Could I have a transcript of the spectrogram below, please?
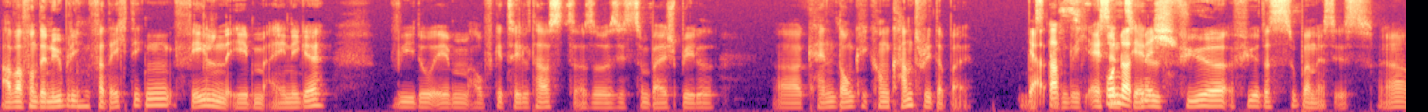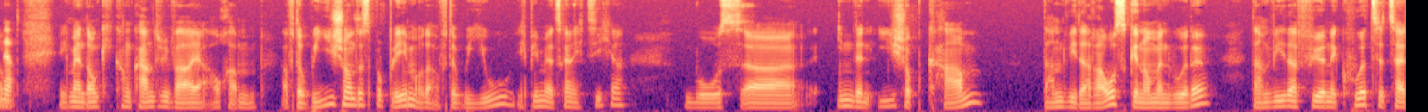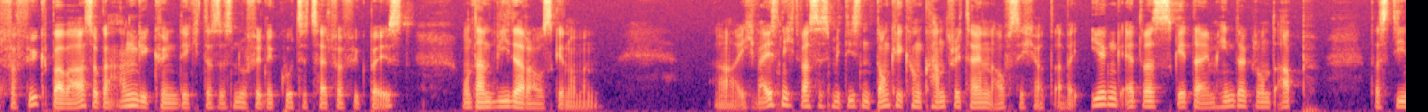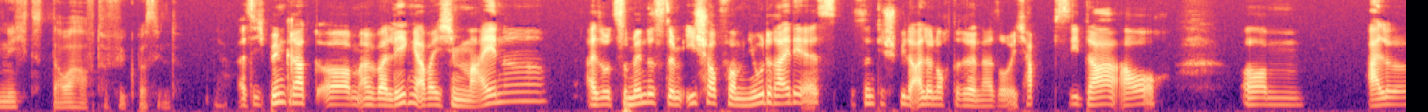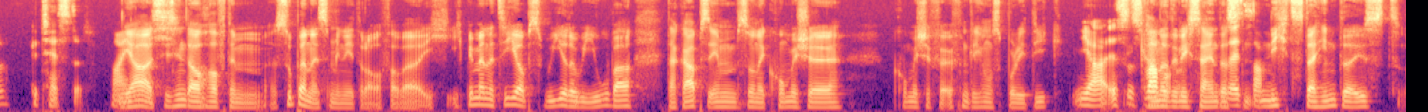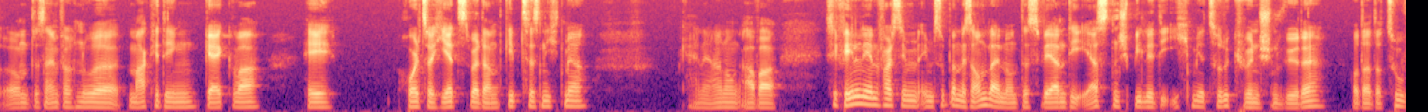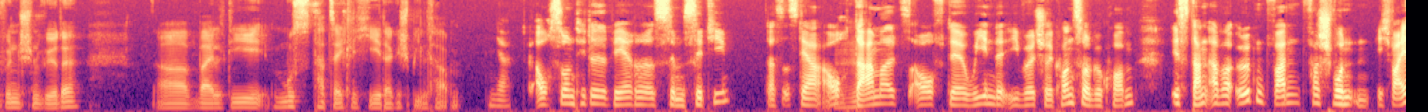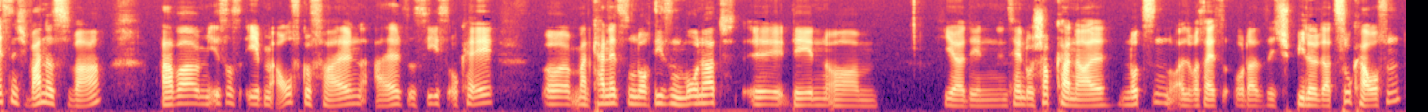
Aber von den üblichen Verdächtigen fehlen eben einige, wie du eben aufgezählt hast. Also es ist zum Beispiel äh, kein Donkey Kong Country dabei. Was ja, eigentlich essentiell für, für das Super NES ist. Ja, ja. Ich meine, Donkey Kong Country war ja auch am, auf der Wii schon das Problem oder auf der Wii U. Ich bin mir jetzt gar nicht sicher, wo es äh, in den eShop kam dann wieder rausgenommen wurde, dann wieder für eine kurze Zeit verfügbar war, sogar angekündigt, dass es nur für eine kurze Zeit verfügbar ist und dann wieder rausgenommen. Äh, ich weiß nicht, was es mit diesen Donkey Kong Country Teilen auf sich hat, aber irgendetwas geht da im Hintergrund ab, dass die nicht dauerhaft verfügbar sind. Also ich bin gerade ähm, am überlegen, aber ich meine, also zumindest im eShop vom New 3DS sind die Spiele alle noch drin. Also ich habe sie da auch ähm, alle getestet. Ja, ich. sie sind auch auf dem Super NES Mini drauf, aber ich, ich bin mir nicht sicher, ob es Wii oder Wii U war. Da gab es eben so eine komische, komische Veröffentlichungspolitik. Ja, es ist Kann natürlich sein, dass seltsam. nichts dahinter ist und das einfach nur Marketing-Gag war. Hey, holt euch jetzt, weil dann gibt es es nicht mehr. Keine Ahnung, aber sie fehlen jedenfalls im, im Super NES Online und das wären die ersten Spiele, die ich mir zurückwünschen würde oder dazu wünschen würde, weil die muss tatsächlich jeder gespielt haben. Ja, auch so ein Titel wäre SimCity. Das ist ja auch mhm. damals auf der Wii in der E-Virtual Console gekommen, ist dann aber irgendwann verschwunden. Ich weiß nicht, wann es war, aber mir ist es eben aufgefallen, als es hieß, okay, äh, man kann jetzt nur noch diesen Monat äh, den ähm, hier den Nintendo Shop Kanal nutzen, also was heißt oder sich Spiele dazu kaufen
